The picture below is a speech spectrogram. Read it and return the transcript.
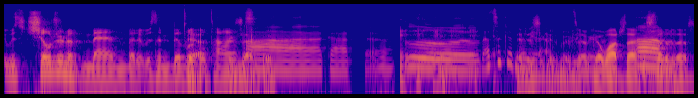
it was children of men, but it was in biblical Yeah, times. exactly. Ah, gotcha. Ugh, that's a good It movie. is a good movie though. Go watch that instead of Um, this.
